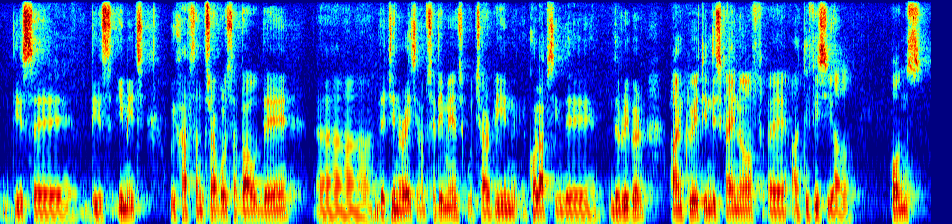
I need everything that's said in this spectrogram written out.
this, uh, this image, we have some troubles about the, uh, the generation of sediments which are being collapsing the, the river and creating this kind of uh, artificial ponds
